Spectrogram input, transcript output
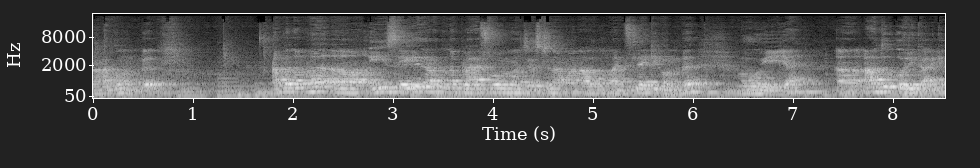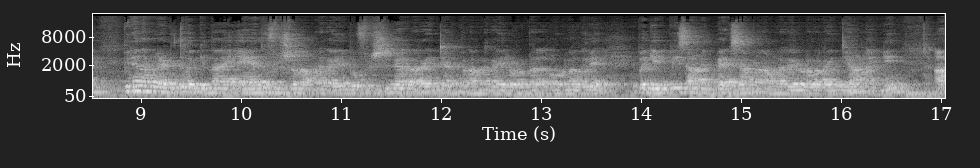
നടക്കുന്നുണ്ട്. അപ്പോൾ നമ്മൾ ഈ സെയിൽ നടക്കുന്ന പ്ലാറ്റ്ഫോം ജസ്റ്റ് നമ്മൾ അതൊന്ന് മനസ്സിലാക്കിക്കൊണ്ട് മൂവ് ചെയ്യുക. അത് ഒരു കാര്യം. പിന്നെ നമ്മൾ എടുത്തു വെക്കുന്ന ഏത് ഫിഷോ നമ്മുടെ കയ്യിൽ ഇപ്പോൾ ഫിഷിന്റെ വെറൈറ്റി ആണ് ഇപ്പോൾ നമ്മുടെ കയ്യിലുള്ള ഉള്ളതിൽ ഇപ്പോൾ ഗപ്പീസ് ആണ് ഇപ്പോൾ എക്സാമ്പിൾ നമ്മുടെ കയ്യിലുള്ള വെറൈറ്റി ആണെങ്കിൽ ആ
